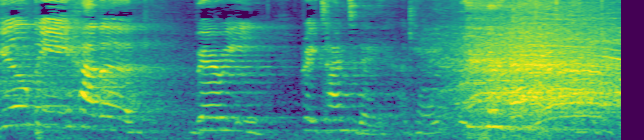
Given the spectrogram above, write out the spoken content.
You'll be have a very great time today, okay?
